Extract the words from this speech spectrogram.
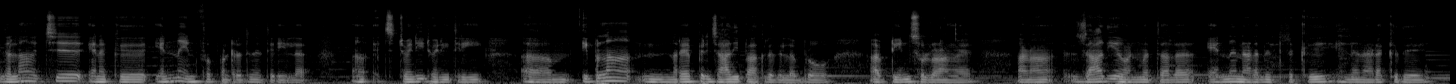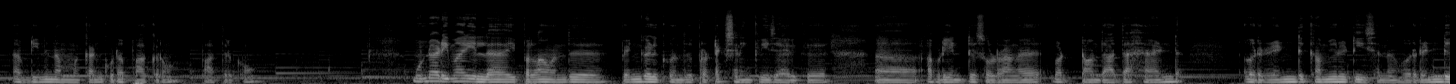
இதெல்லாம் வச்சு எனக்கு என்ன இன்ஃபர் பண்ணுறதுன்னு தெரியல. இட்ஸ் டுவெண்ட்டி டுவெண்ட்டி த்ரீ இப்போல்லாம் நிறைய பேர் ஜாதி பார்க்குறது இல்லை ப்ரோ அப்படின்னு சொல்கிறாங்க ஆனால் ஜாதிய வன்மத்தால் என்ன நடந்துகிட்ருக்கு என்ன நடக்குது அப்படின்னு நம்ம கண் கூட பார்க்குறோம் பார்த்துருக்கோம். முன்னாடி மாதிரி இல்லை. இப்போல்லாம் வந்து பெண்களுக்கு வந்து ப்ரொடெக்ஷன் இன்க்ரீஸ் ஆகிருக்கு அப்படின்ட்டு சொல்கிறாங்க but on the other hand ஒரு ரெண்டு கம்யூனிட்டிஸ் என்ன ஒரு ரெண்டு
